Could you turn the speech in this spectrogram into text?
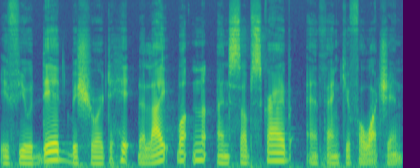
If you did, be sure to hit the like button and subscribe and thank you for watching.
